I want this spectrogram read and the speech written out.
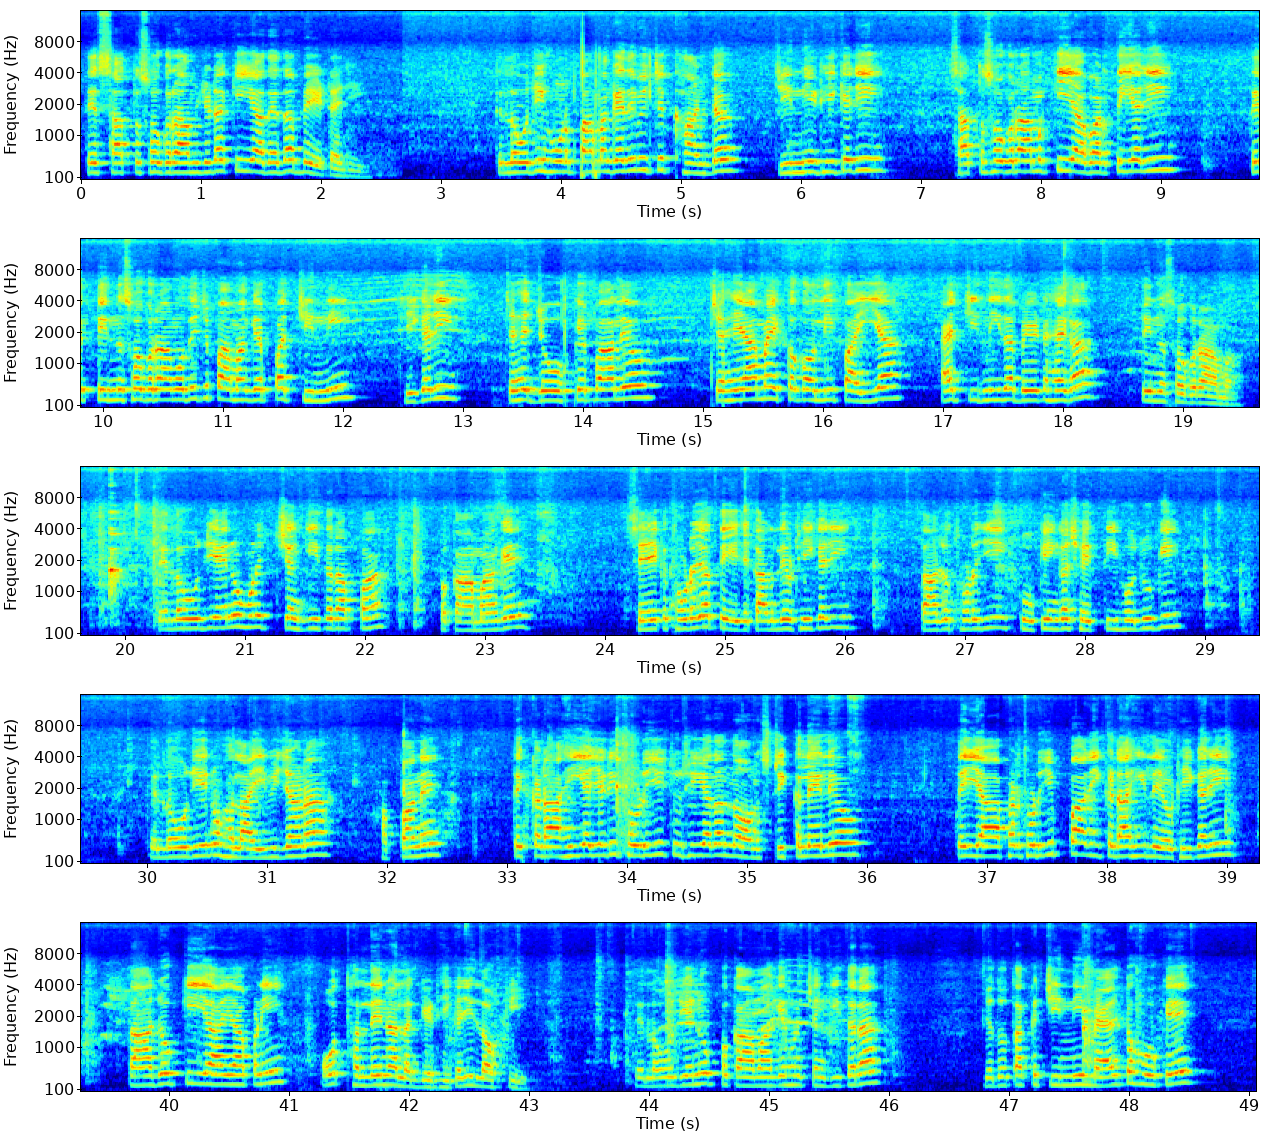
ਤੇ 700 ਗ੍ਰਾਮ ਜਿਹੜਾ ਘੀਆ ਦਾ ਇਹਦਾ weight ਹੈ ਜੀ। ਤੇ ਲਓ ਜੀ, ਹੁਣ ਪਾਵਾਂਗੇ ਇਹਦੇ ਵਿੱਚ ਖੰਡ। ਚੀਨੀ, ਠੀਕ ਹੈ ਜੀ? 700 ਗ੍ਰਾਮ ਘੀਆ ਵਰਤੀ ਹੈ ਜੀ। ਤੇ 300 ਗ੍ਰਾਮ ਉਹਦੇ ਚ ਪਾਵਾਂਗੇ ਆਪਾਂ ਚੀਨੀ, ਠੀਕ ਹੈ ਜੀ? ਚਾਹੇ ਜੋਖ ਕੇ ਪਾ ਲਿਓ, ਚਾਹੇ ਆ ਮੈਂ ਇੱਕ ਕੌਲੀ ਪਾਈ ਆ, ਇਹ ਚੀਨੀ ਦਾ weight ਹੈਗਾ 300 ਗ੍ਰਾਮ। ਤੇ ਲਓ ਜੀ, ਇਹਨੂੰ ਹੁਣ ਚੰਗੀ ਤਰ੍ਹਾਂ ਆਪਾਂ ਪਕਾਵਾਂਗੇ। ਸੇਕ ਥੋੜਾ ਜਿਹਾ ਤੇਜ਼ ਕਰ ਲਿਓ, ਠੀਕ ਹੈ ਜੀ। ਤਾਂ ਜੋ ਥੋੜੀ ਜੀ ਕੁਕਿੰਗ ਛੇਤੀ ਹੋ ਜੂਗੀ। ਤੇ ਲਓ ਜੀ, ਇਹਨੂੰ ਹਲਾਈ ਵੀ ਜਾਣਾ ਆਪਾਂ ਨੇ। ਤੇ ਕੜਾਹੀ ਆ ਜਿਹੜੀ ਥੋੜੀ ਜੀ ਤੁਸੀਂ ਇਹਦਾ ਨੌਨ ਸਟਿਕ ਲੈ ਲਿਓ। ਤੇ ਜਾਂ ਫਿਰ ਥੋੜੀ ਜੀ ਭਾਰੀ ਕੜਾਹੀ ਲਿਓ, ਠੀਕ ਹੈ ਜੀ। ਤਾਂ ਜੋ ਕੀ ਆ ਆਪਣੀ, ਉਹ ਥੱਲੇ ਨਾ ਲੱਗੇ, ਠੀਕ ਹੈ ਜੀ, ਲੌਕੀ। ਤੇ ਲਓ ਜੀ, ਇਹਨੂੰ ਪਕਾਵਾਂਗੇ ਹੁਣ ਚੰਗੀ ਤਰ੍ਹਾਂ। ਜਦੋਂ ਤੱਕ ਚੀਨੀ ਮੈਲਟ ਹੋ ਕੇ,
